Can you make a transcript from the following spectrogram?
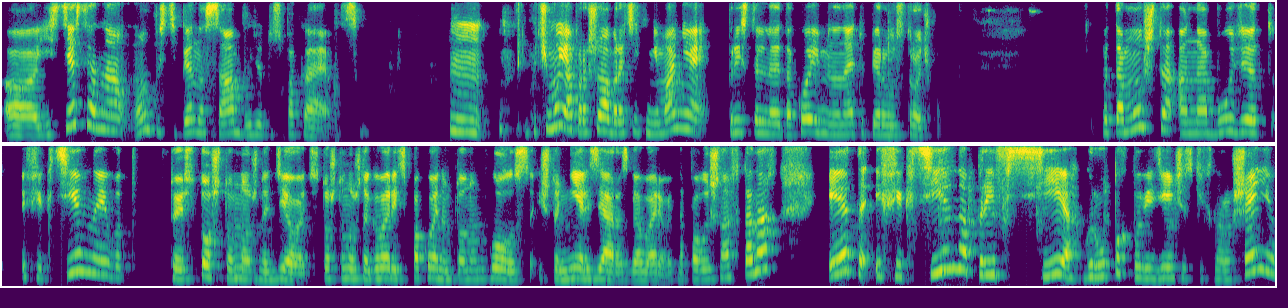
а, естественно, он постепенно сам будет успокаиваться. Почему я прошу обратить внимание пристальное такое именно на эту первую строчку? потому что она будет эффективной, вот, то есть то, что нужно делать, то, что нужно говорить спокойным тоном голоса и что нельзя разговаривать на повышенных тонах, это эффективно при всех группах поведенческих нарушений,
